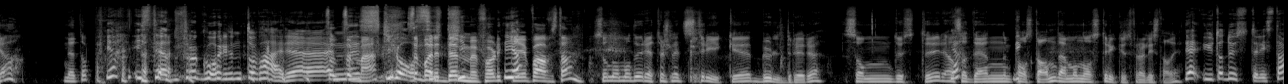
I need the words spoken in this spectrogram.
Ja, nettopp. Ja, Istedenfor å gå rundt og være en skråsikker som bare dømmer folk Ja. på avstand? Så nå må du rett og slett stryke buldrere som duster. Altså Den påstanden den må nå strykes fra lista di. Det er ut av dustelista.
